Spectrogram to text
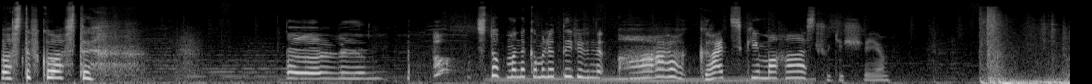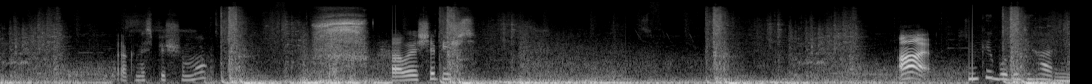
Вкласти, вкласти. Блін. Стоп, мене кумулятивів не. А, гадський магаз. Чудіще є. Так, не спішимо. Але ще більш. А! Будуть гарні.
